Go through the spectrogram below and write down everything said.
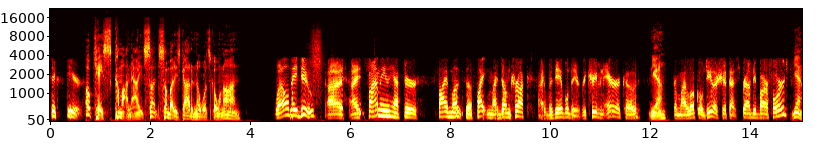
sixth gear. Okay, come on now. Somebody's got to know what's going on. Well, they do. Uh, I finally, after five months of fighting my dumb truck, I was able to retrieve an error code Yeah, from my local dealership at Spradley Barr Ford. yeah.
